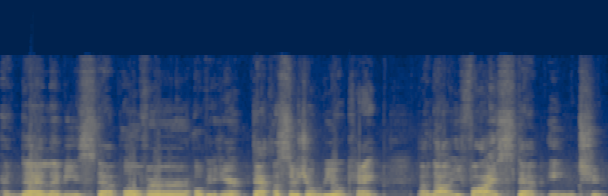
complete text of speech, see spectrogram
And then let me step over over here. That assertion will be okay. But now if I step into,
